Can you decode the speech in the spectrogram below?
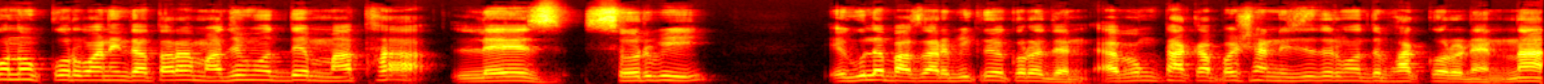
কোনো কোরবানি দাতারা মাঝে মধ্যে মাথা, লেজ, চর্বি এগুলো বাজারে বিক্রয় করে দেন এবং টাকা পয়সা নিজেদের মধ্যে ভাগ করে নেন। না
